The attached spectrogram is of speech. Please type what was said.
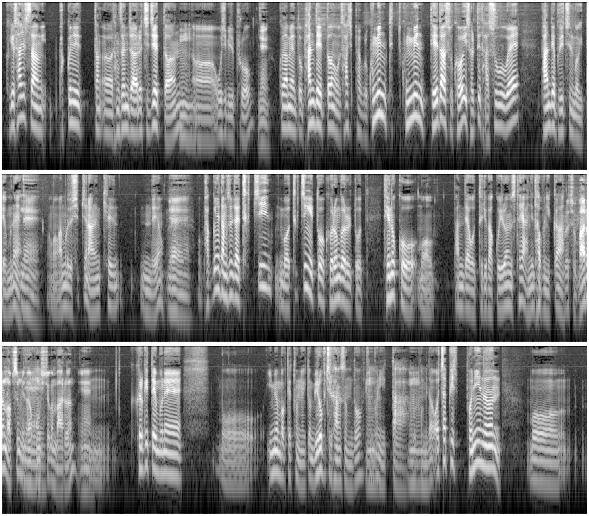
그게 사실상 박근혜 당, 어, 당선자를 지지했던 음. 어, 51% 네. 그다음에 또 반대했던 48% 국민 국민 대다수 거의 절대 다수의 반대에 부딪히는 거기 때문에 네. 어, 아무래도 쉽지는 않겠는데요. 예. 뭐 박근혜 당선자의 특징 뭐 특징이 또 그런 거를 또 대놓고 뭐 반대하고 들이받고 이런 스타일이 아니다 보니까 그렇죠. 말은 없습니다. 네. 공식적인 말은. 예. 음, 그렇기 때문에 뭐 이명박 대통령이 또 밀어붙일 가능성도 충분히 있다고 음. 봅니다. 어차피 본인은 뭐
